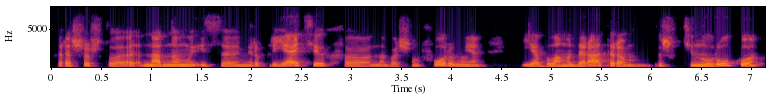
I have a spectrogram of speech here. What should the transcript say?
хорошо, что э, на одном из э, мероприятий на большом форуме я была модератором, тяну руку,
